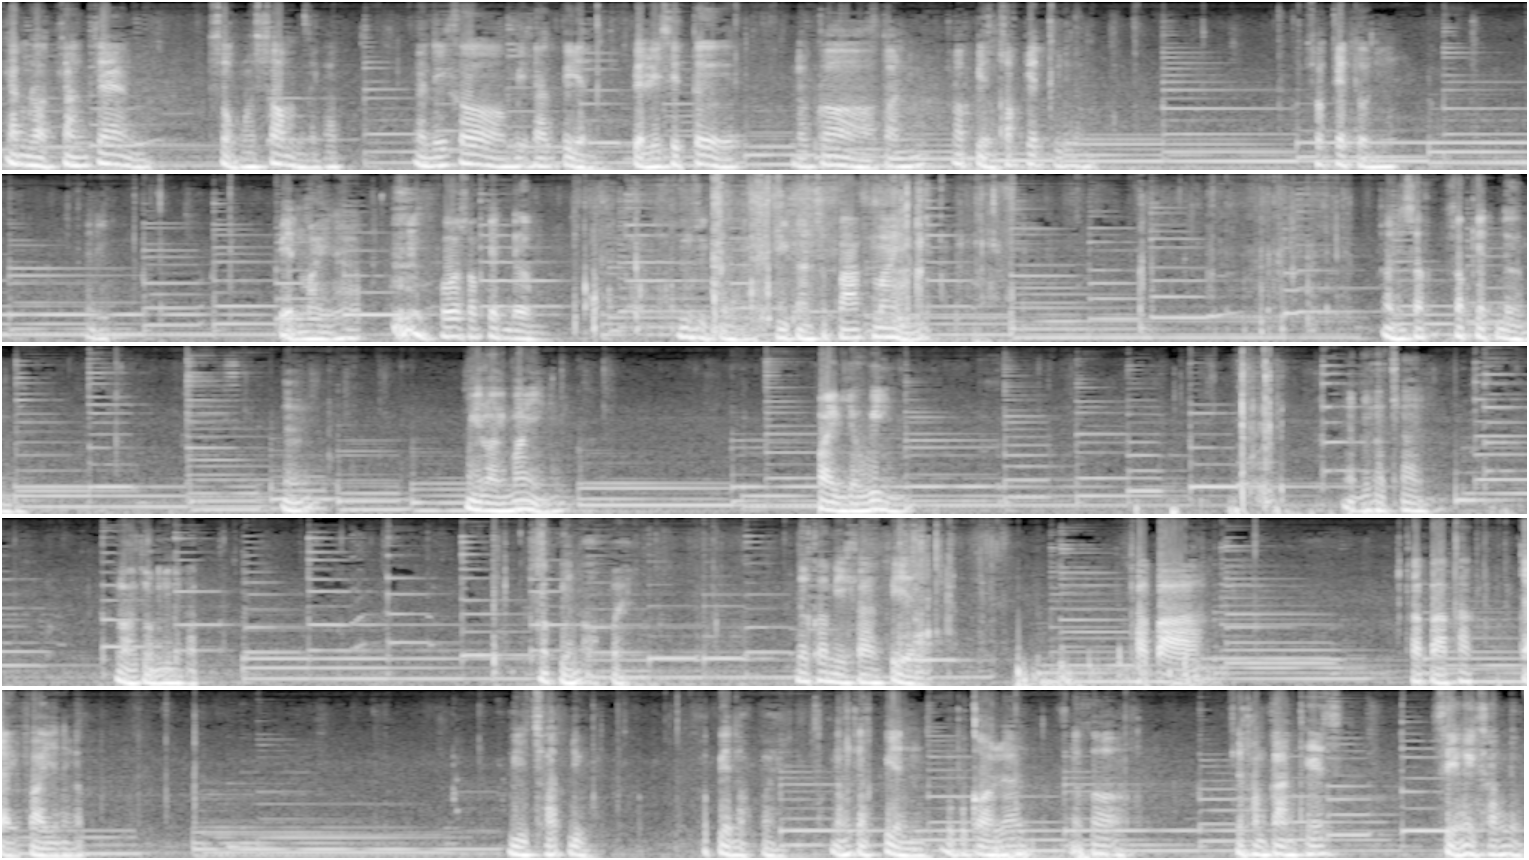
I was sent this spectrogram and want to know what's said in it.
แอมหลอดกลางแจ้งส่งมาซ่อมนะครับ อันนี้ก็มีการเปลี่ยนเปลี่ยนรีซิสเตอร์ แล้วก็ตอนนี้ก็เปลี่ยนซ็อกเก็ตไปด้วยซ็อกเก็ตตัวนี้ อันนี้ เปลี่ยนใหม่นะครับ เพราะว่าซ็อกเก็ตเดิมรู้สึกจะมีการสปาร์กไหมอันนี้ซ็อกซ็อกเก็ตเดิม มีรอยไหม้นะไฟจะวิ่ง อันนี้ก็ใช่รอยตรงนี้นะครับ ก็เปลี่ยนออกไป แล้วก็มีการเปลี่ยนคาปาคาปาพักจ่ายไฟนะครับ มีช็อตอยู่ ก็เปลี่ยนออกไป จากเปลี่ยนอุปกรณ์แล้ว แล้วก็จะทำการเทสเสียงอีกครั้งหนึ่ง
